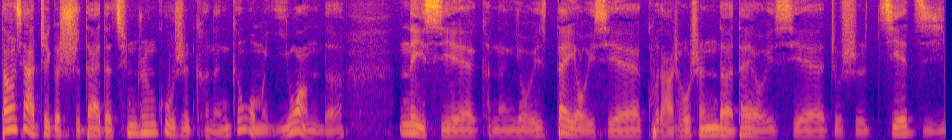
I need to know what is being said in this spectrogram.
当下这个时代的青春故事，可能跟我们以往的。那些可能有一带有一些苦大仇深的，带有一些就是阶级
